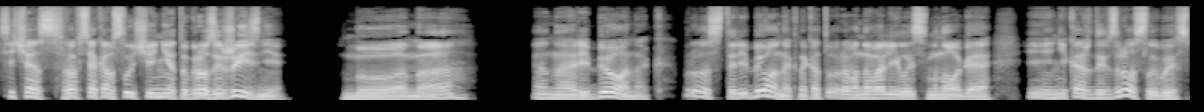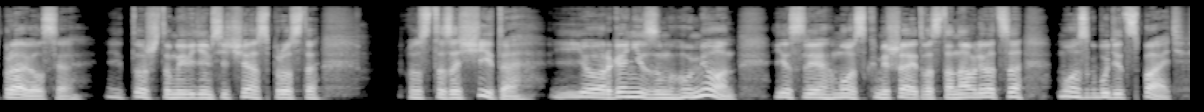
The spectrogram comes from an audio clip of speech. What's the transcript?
Сейчас, во всяком случае, нет угрозы жизни. Но она... Она ребенок, просто ребенок, на которого навалилось многое, и не каждый взрослый бы справился. И то, что мы видим сейчас, просто Просто защита. Ее организм умен. Если мозг мешает восстанавливаться, мозг будет спать.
